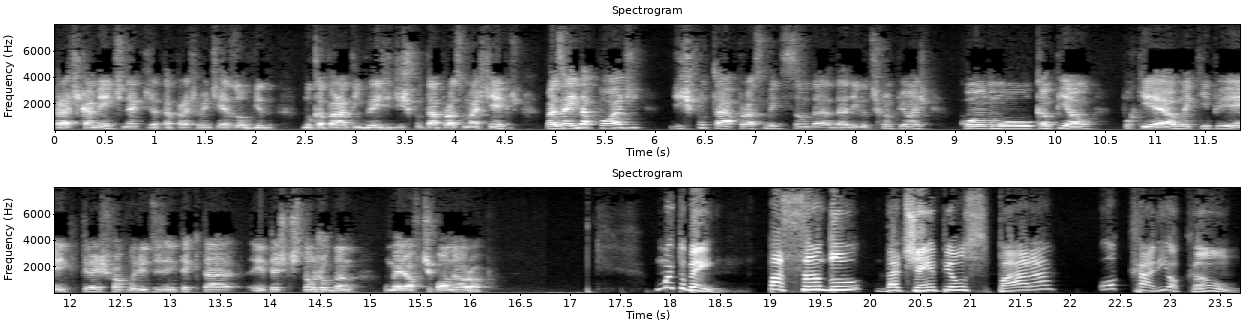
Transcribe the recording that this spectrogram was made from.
praticamente, né, que já está praticamente resolvido no campeonato inglês de disputar a próxima Champions, mas ainda pode disputar a próxima edição da, da Liga dos Campeões como campeão, porque é uma equipe entre as favoritas entre, que tá, entre as que estão jogando o melhor futebol na Europa. Muito bem, passando da Champions para o Cariocão.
